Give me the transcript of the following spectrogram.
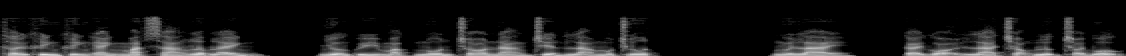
Thời khinh khinh ánh mắt sáng lấp lánh, nhường quý mặc nôn cho nàng triển lãm một chút. Nguyên lai, like, cái gọi là trọng lực trói buộc,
